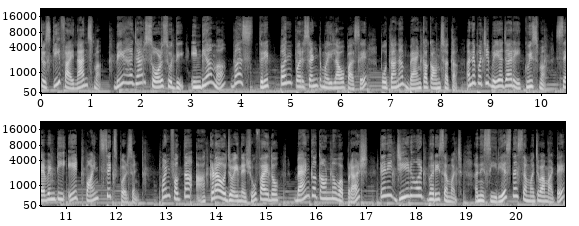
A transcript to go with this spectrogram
ચુસ્કી ફાઇનાન્સમાં. બે હજાર સોળ સુધી ઇન્ડિયામાં બસ ત્રેપન પર્સન્ટ મહિલાઓ પાસે પોતાના બેંક એકાઉન્ટ્સ હતા અને પછી બે હજાર એકવીસમાં seventy eight point six percent પણ ફક્ત આંકડાઓ જોઈને શું ફાયદો? બેંક એકાઉન્ટનો વપરાશ તેની ઝીણવટભરી સમજ અને સિરિયસનેસ સમજવા માટે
